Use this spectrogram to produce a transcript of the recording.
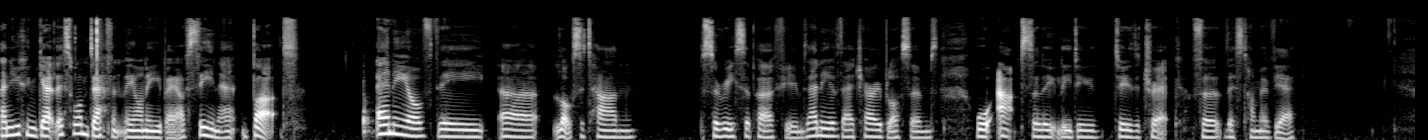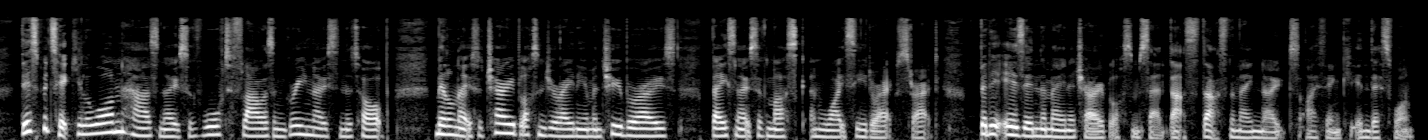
and you can get this one definitely on eBay. I've seen it but any of the uh, L'Occitane Cerisier perfumes, any of their cherry blossoms, will absolutely do do the trick for this time of year. This particular one has notes of water flowers and green notes in the top, middle notes of cherry blossom, geranium, and tuberose, base notes of musk and white cedar extract. But it is in the main a cherry blossom scent. That's that's the main note I think in this one.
